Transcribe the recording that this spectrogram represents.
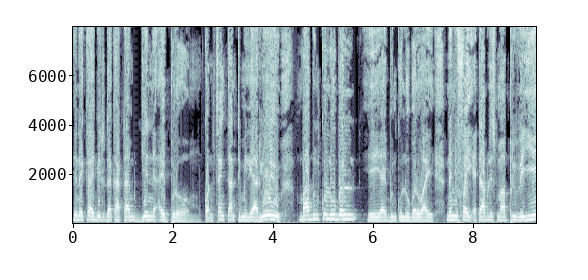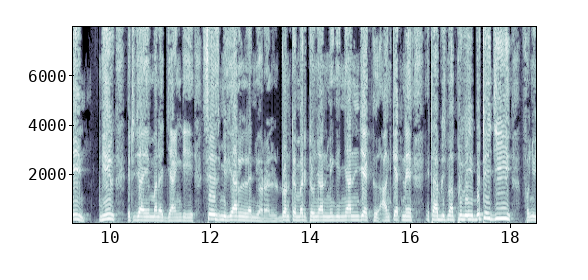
yéen kaay bii di Dakar Time génne ay prome kon cinquante milliards yooyu mbaa duñ ko luubal? Yee yaay buñ ko luubal waaye nañu fay établissement privé yi ngir étudiants yi mën a jàngi 16 milliards la leen yoreel donte Teuw Niane mi ngi ñaan njekk enquête ne établissement privé yi ba tey jii fa ñu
